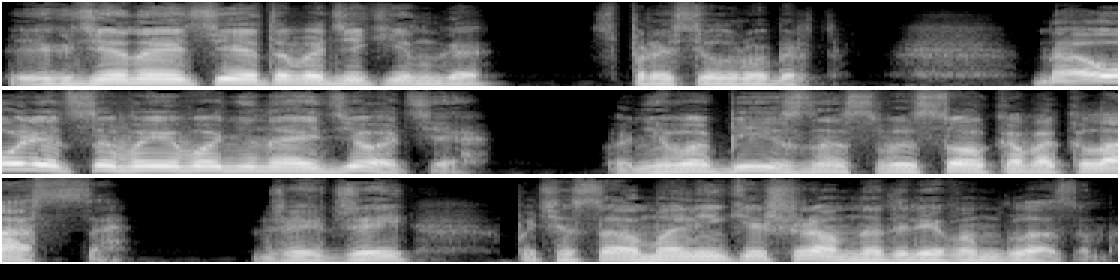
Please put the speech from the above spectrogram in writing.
«И где найти этого Дикинга?» — спросил Роберт. «На улице вы его не найдете. У него бизнес высокого класса. Джей-Джей почесал маленький шрам над левым глазом.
